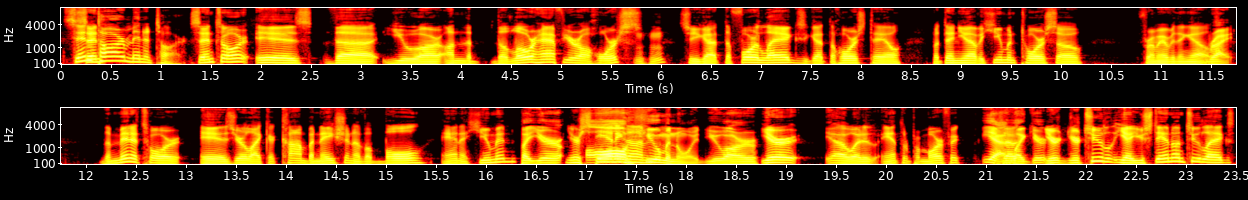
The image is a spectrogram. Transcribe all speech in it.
Cent- centaur, minotaur. Centaur is the you are on the the lower half. You're a horse, Mm-hmm. so you got the four legs, you got the horse tail, but then you have a human torso from everything else. Right. The Minotaur is you're like a combination of a bull and a human. But you're You're standing all on- humanoid. You are You're yeah, what is it, anthropomorphic? Yeah, Is that- like you're- you're you're two. Yeah, you stand on two legs,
